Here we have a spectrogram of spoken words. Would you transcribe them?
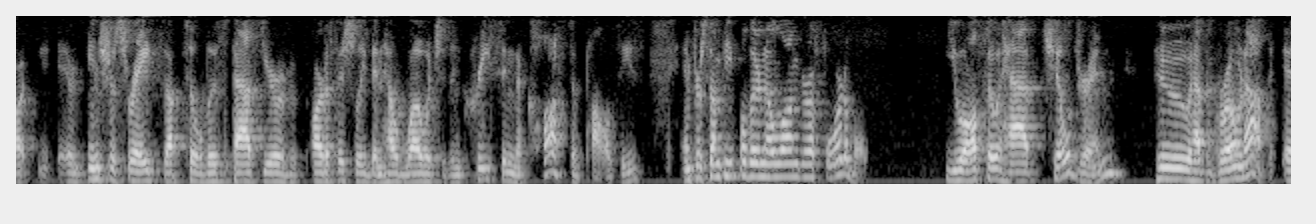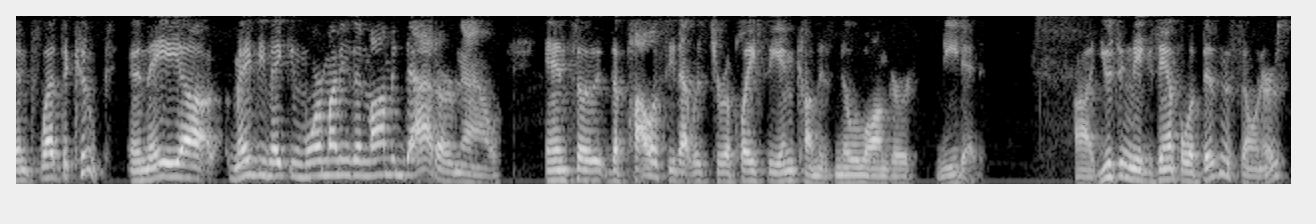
uh, interest rates up till this past year have artificially been held low, which is increasing the cost of policies. And for some people, they're no longer affordable. You also have children who have grown up and fled the coop, and they uh, may be making more money than mom and dad are now. And so the policy that was to replace the income is no longer needed. Uh, using the example of business owners,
